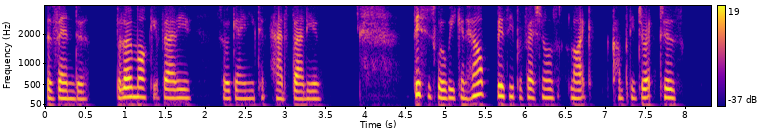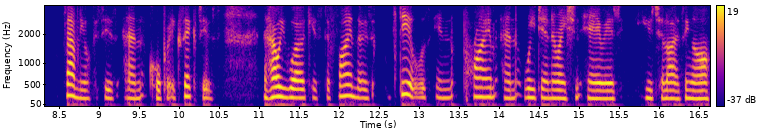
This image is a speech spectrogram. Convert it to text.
the vendor. Below market value, so again you can add value. This is where we can help busy professionals like company directors, family offices and corporate executives. Now how we work is to find those deals in prime and regeneration areas utilising our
